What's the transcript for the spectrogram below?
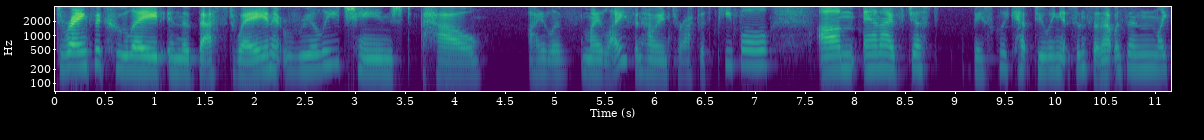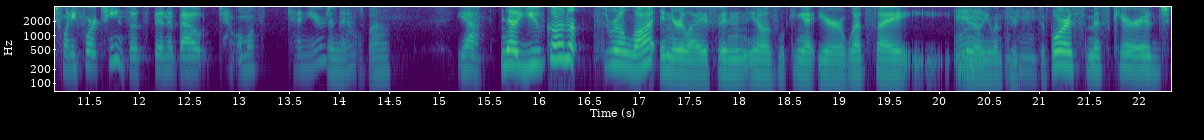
drank the Kool Aid in the best way. And it really changed how I live my life and how I interact with people. Um, and I've just basically kept doing it since then. That was in like 2014. So it's been about t- almost 10 years And now. as well. Yeah. Now you've gone through a lot in your life, and you know I was looking at your website. You know, you went through divorce, miscarriage,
